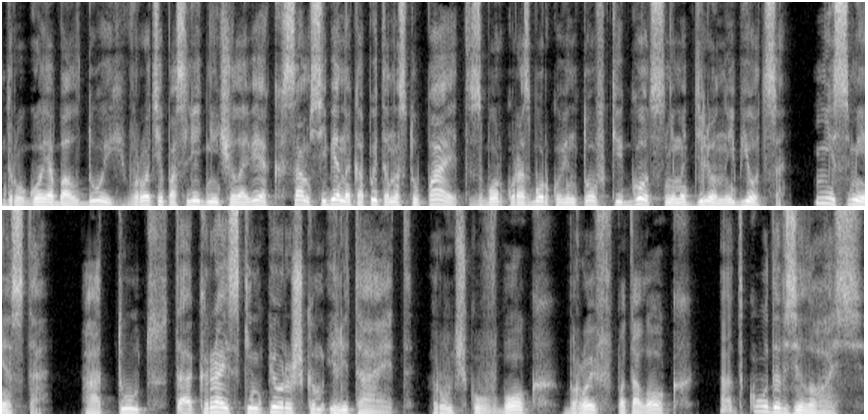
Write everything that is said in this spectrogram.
Другой обалдуй, в роте последний человек, сам себе на копыта наступает, сборку-разборку винтовки год с ним отделенный бьется. Не с места. А тут так райским перышком и летает. Ручку в бок, бровь в потолок. Откуда взялось?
